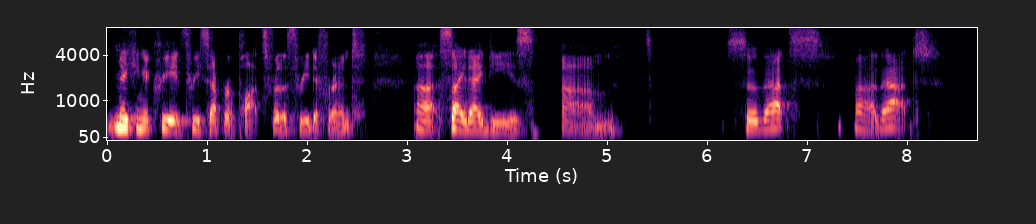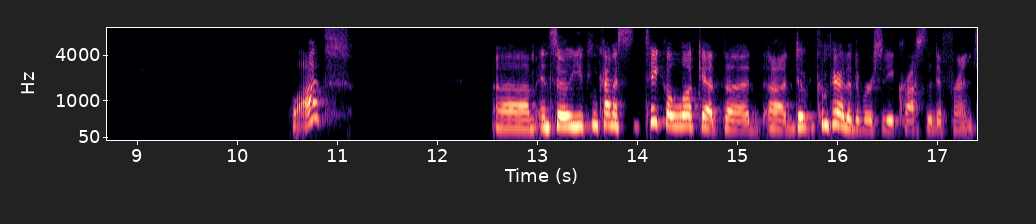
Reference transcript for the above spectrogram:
making it create three separate plots for the three different uh, site IDs. Um, so that's that plot. Um, and so you can kind of take a look at the, uh, compare the diversity across the different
